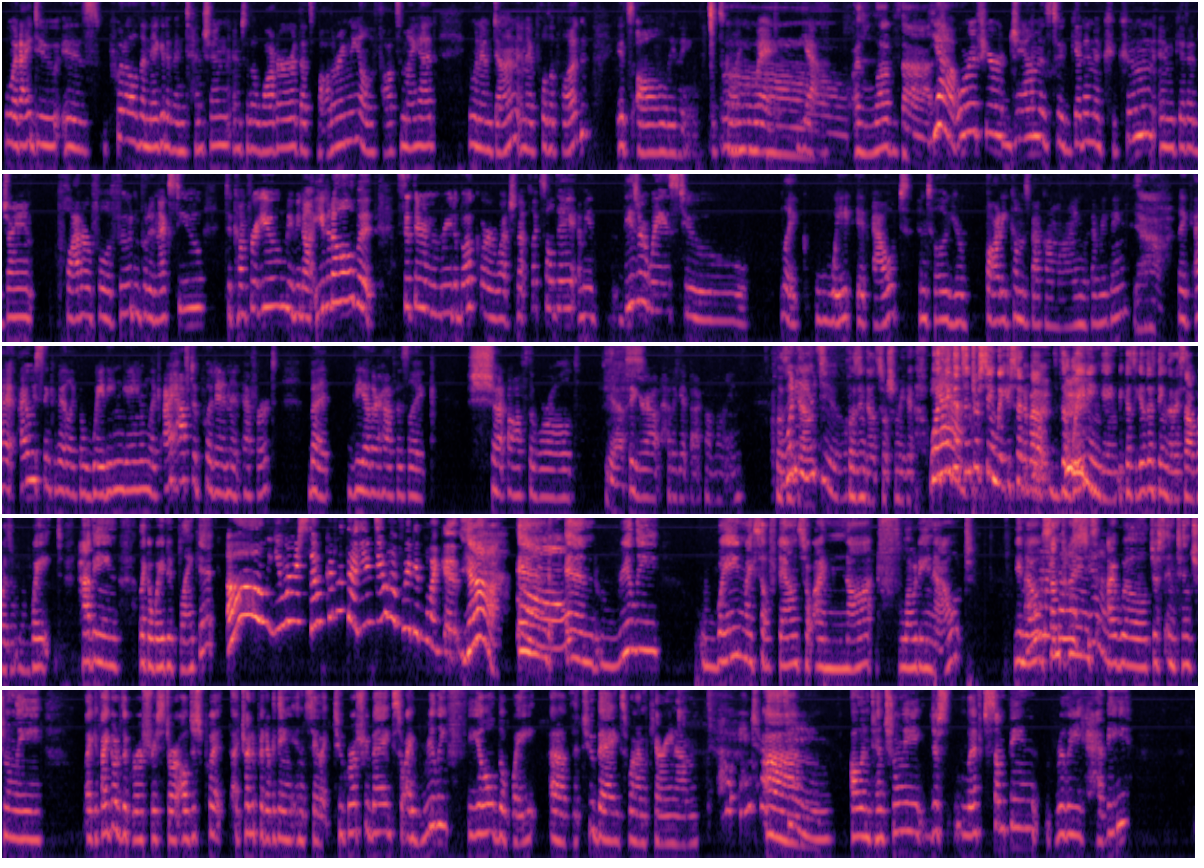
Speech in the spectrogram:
what i do is put all the negative intention into the water that's bothering me all the thoughts in my head. And when i'm done and i pull the plug it's all leaving. It's going away. Yeah. Oh, I love that. yeah, or if your jam is to get in a cocoon and get a giant platter full of food and put it next to you to comfort you, maybe not eat it all, but sit there and read a book or watch Netflix all day. I mean, these are ways to like wait it out until your body comes back online with everything. Yeah. Like I, I always think of it like a waiting game. Like I have to put in an effort, but the other half is like shut off the world, Yes. figure out how to get back online. Closing what do down, you do? Closing down social media. Well, I think Yeah. that's interesting what you said about the waiting game because the other thing that I saw was weight, having like a weighted blanket. Oh, you were so good with that. You do have weighted blankets. Yeah. And and really weighing myself down so I'm not floating out. You know, Oh my gosh, sometimes yeah. I will just intentionally like if I go to the grocery store, I'll just put I try to put everything in say like two grocery bags so I really feel the weight of the two bags when I'm carrying them. Oh, um, interesting. I'll intentionally just lift something really heavy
